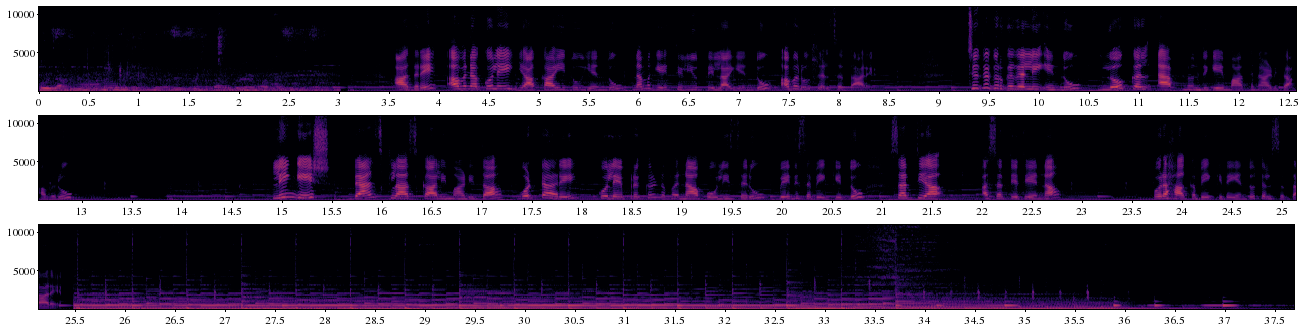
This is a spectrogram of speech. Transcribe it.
ಆದರೆ ಅವನ ಕೊಲೆ ಯಾಕಾಯಿತು ಎಂದು ನಮಗೆ ತಿಳಿಯುತ್ತಿಲ್ಲ ಎಂದು ಅವರು ತಿಳಿಸುತ್ತಾರೆ ಚಿತ್ರದುರ್ಗದಲ್ಲಿ ಇಂದು ಲೋಕಲ್ ಆಪ್ನೊಂದಿಗೆ ಮಾತನಾಡಿದ ಅವರು ಲಿಂಗೇಶ್ ಡ್ಯಾನ್ಸ್ ಕ್ಲಾಸ್ ಖಾಲಿ ಮಾಡಿದ್ದ ಒಟ್ಟಾರೆ ಕೊಲೆ ಪ್ರಕರಣವನ್ನ ಪೊಲೀಸರು ಭೇದಿಸಬೇಕಿದ್ದು ಸತ್ಯ ಅಸತ್ಯತೆಯನ್ನ ಹೊರಹಾಕಬೇಕಿದೆ ಎಂದು ತಿಳಿಸಿದ್ದಾರೆ.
